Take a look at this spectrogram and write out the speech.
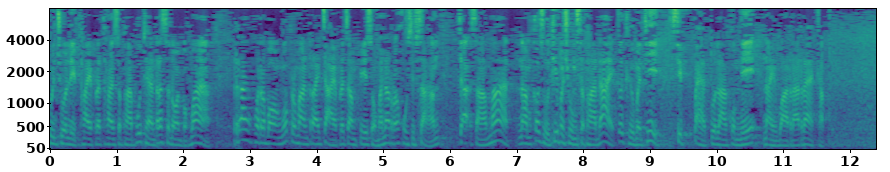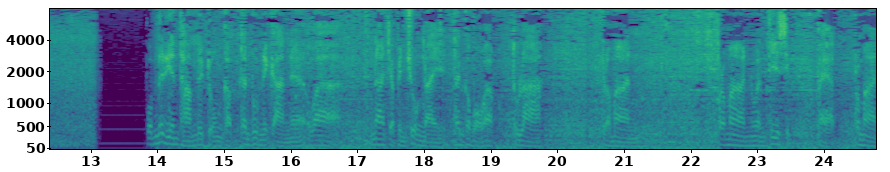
คุณชวนหลีกภัยประธานสภาผู้แทนราษฎรบอกว่า ร่างพรบงบประมาณรายจ่ายประจำปี 2563 จะสามารถนำเข้าสู่ที่ประชุมสภาได้ก็คือวันที่ 18 ตุลาคมนี้ในวาระแรกครับ ผมได้เรียนถามโดยตรงกับท่านผู้ในการนะว่าน่าจะเป็นช่วงไหน ท่านก็บอกว่าตุลาประมาณ ประมาณวันที่ 18 ประมาณ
